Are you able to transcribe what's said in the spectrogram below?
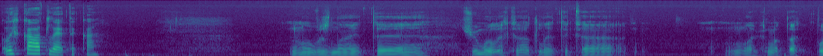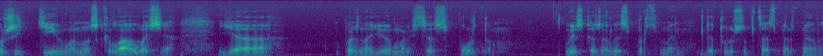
легка атлетика? Ну, ви знаєте, чому легка атлетика, напевно, так по житті воно склалося. Я познайомився з спортом. Ви сказали спортсмен. Для того, щоб стати спортсменом,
